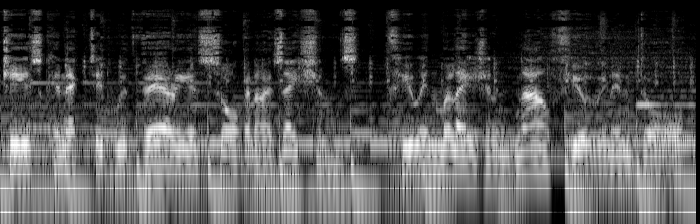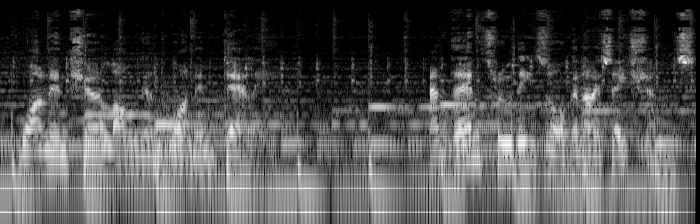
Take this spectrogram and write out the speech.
She is connected with various organizations, few in Malaysia and now few in Indore, one in Shillong and one in Delhi. And then through these organizations,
